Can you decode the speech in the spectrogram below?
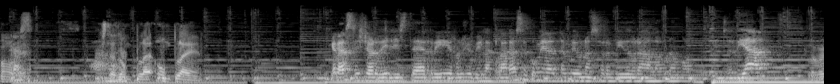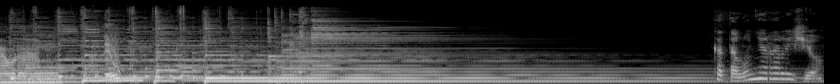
Molt bé. Gràcies. Ha estat un, pla, un plaer. Gràcies, Jordi Llisterri i Roger Vilaclara. S'acomiada també una servidora, Laura Mont. Fins aviat. A veure... Adéu. Catalunya Religió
